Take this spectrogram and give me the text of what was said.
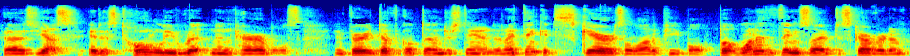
Because yes, it is totally written in parables and very difficult to understand. And I think it scares a lot of people. But one of the things I've discovered, I'm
